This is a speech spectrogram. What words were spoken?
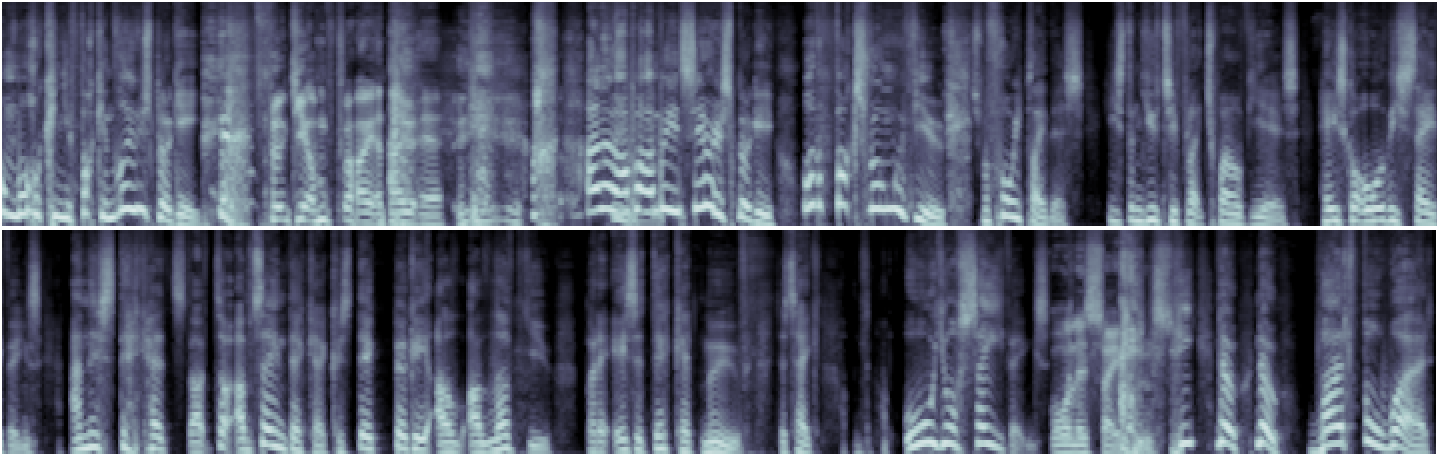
What more can you fucking lose, Boogie? Boogie, I'm crying out here. I know, but I'm being serious, Boogie. What the fuck's wrong with you? So before we play this, he's done YouTube for like 12 years. He's got all these savings, and this dickhead, I'm saying dickhead because Dick Boogie, I, I love you, but it is a dickhead move to take all your savings. All his savings. He, no, no, word for word,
